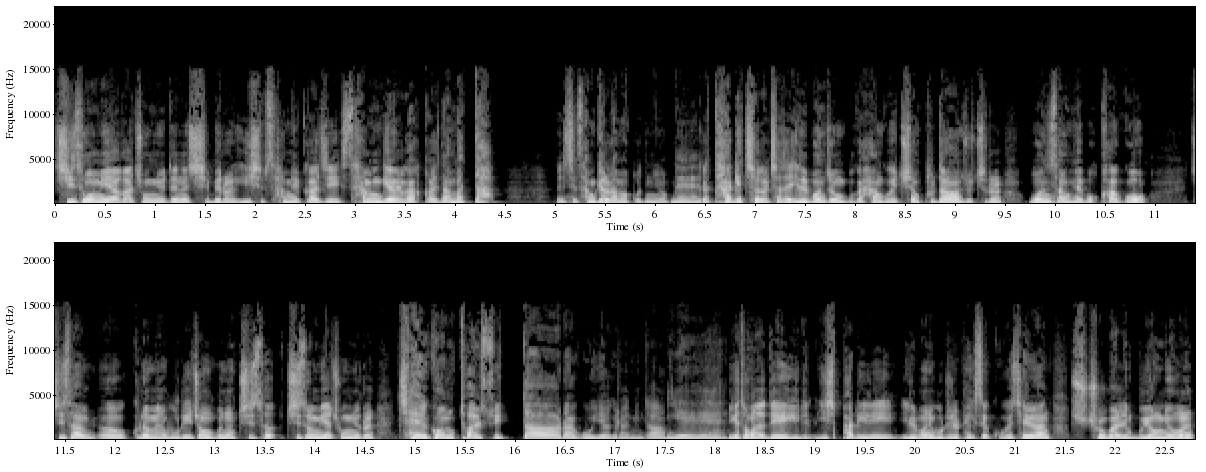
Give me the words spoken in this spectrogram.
지소미아가 종료되는 11월 23일까지 3개월 가까이 남았다. 이제 3개월 남았거든요. 네. 그러니까 타깃책을 찾아 일본 정부가 한국에 취한 부당한 조치를 원상 회복하고 지삼 어 그러면 우리 정부는 지소, 지소미아 종료를 재검토할 수 있다라고 이야기를 합니다. 예. 이게 더군다나 내일 28일이 일본이 우리를 백색국에 제외한 수출 관리 무역령을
